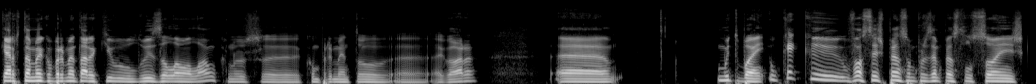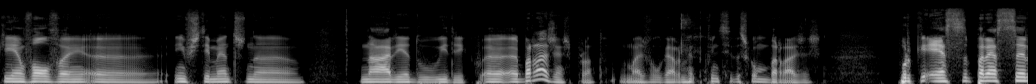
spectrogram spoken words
quero também cumprimentar aqui o Luís Alão Alão, que nos uh, cumprimentou uh, agora. muito bem. O que é que vocês pensam, por exemplo, em soluções que envolvem investimentos na, na área do hídrico. Barragens, pronto, mais vulgarmente conhecidas como barragens. Porque essa parece ser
